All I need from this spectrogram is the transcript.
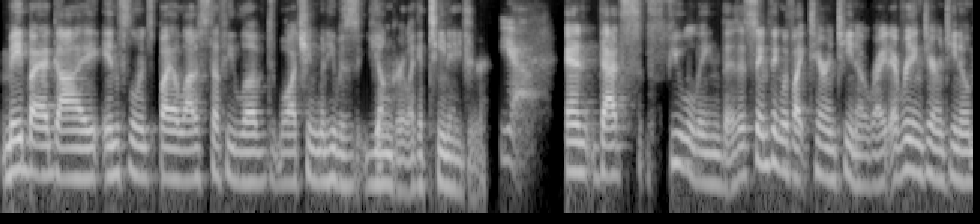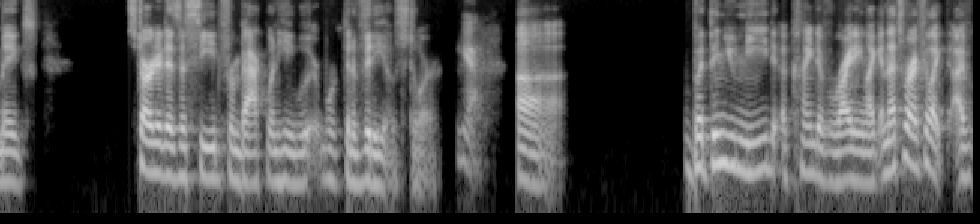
made by a guy influenced by a lot of stuff he loved watching when he was younger, like a teenager. yeah. And that's fueling this. It's the same thing with like Tarantino, right? Everything Tarantino makes started as a seed from back when he w- worked in a video store. Yeah. Uh, but then you need a kind of writing, like, and that's where I feel like I've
